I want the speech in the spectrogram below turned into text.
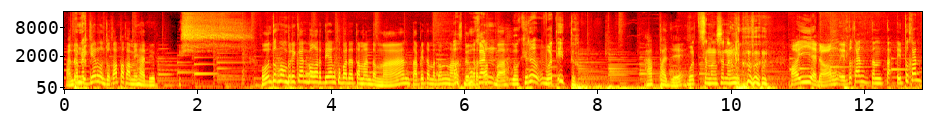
Anda Benar. pikir untuk apa kami hadir? Untuk memberikan pengertian kepada teman-teman, tapi teman-teman malas dengar Oh, bukan, khotbah. Gua kira buat itu, Apa, Je? buat senang-senang dulu. Oh iya dong, itu kan tentang itu kan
